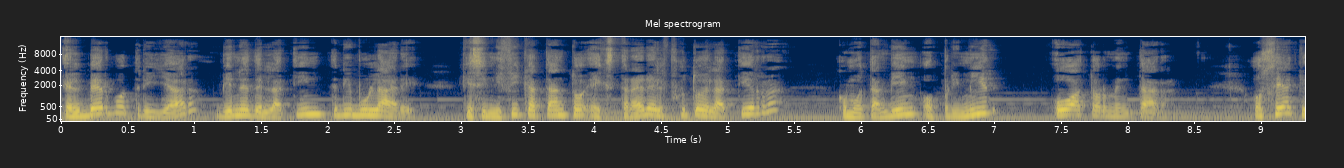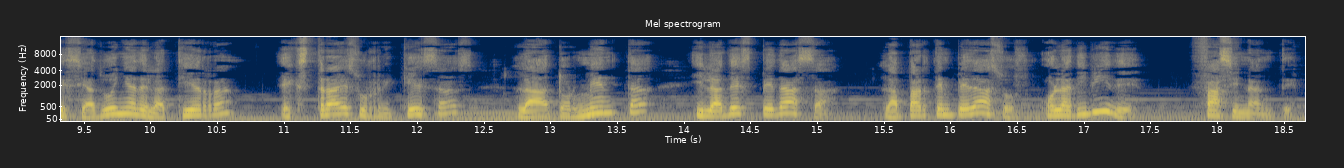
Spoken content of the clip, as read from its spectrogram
El verbo trillar viene del latín tribulare, que significa tanto extraer el fruto de la tierra como también oprimir o atormentar o sea que se adueña de la tierra, extrae sus riquezas, la atormenta y la despedaza, la parte en pedazos o la divide. Fascinante.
